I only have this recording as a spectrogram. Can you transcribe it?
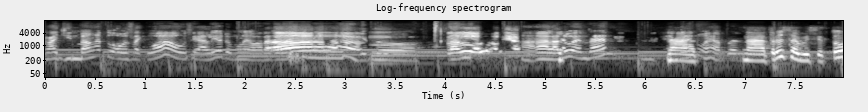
rajin banget tuh. I was like wow si Alia udah mulai olahraga ah, nih gitu. Lalu lalu Alia. Uh, lalu and then Nah, nah terus habis itu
